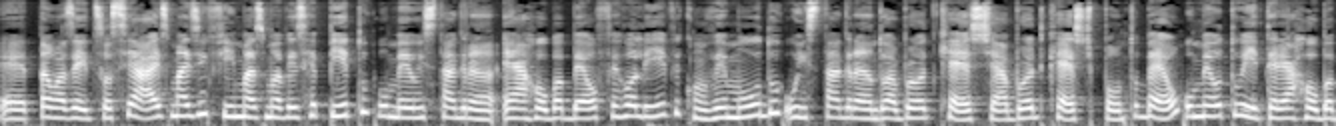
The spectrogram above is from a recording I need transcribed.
estão é, as redes sociais. Mas enfim, mais uma vez repito: o meu Instagram é belferrolive com Vemudo. O Instagram do Abroadcast é abroadcast.bel. O meu Twitter é arroba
